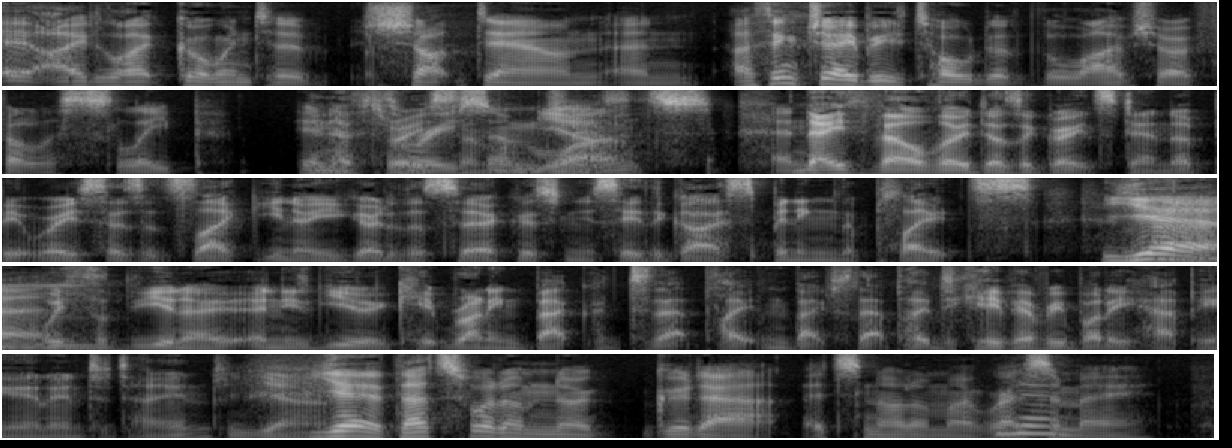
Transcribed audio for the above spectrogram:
it, I like go into shutdown, and I think JB told at the live show I fell asleep in, In a, a threesome, threesome, yeah. once. And Nath Valvo does a great stand-up bit where he says it's like you know you go to the circus and you see the guy spinning the plates, Yeah. um, with you know, and you, you keep running back to that plate and back to that plate to keep everybody happy and entertained. Yeah. yeah, that's what I'm no good at. It's not on my resume.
